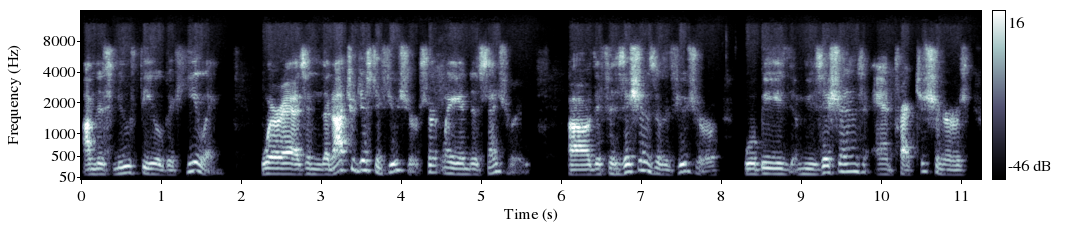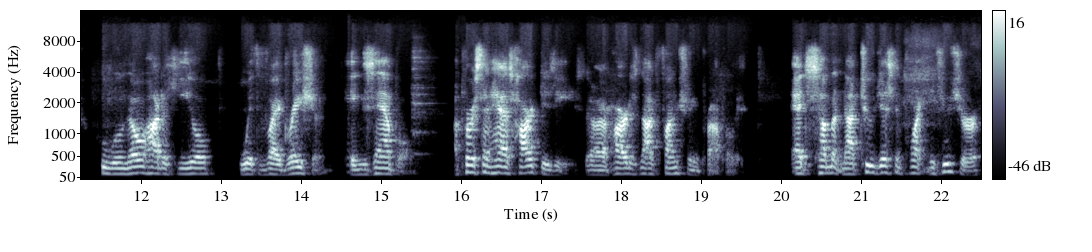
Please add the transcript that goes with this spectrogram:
on this new field of healing. Whereas in the not too distant future, certainly in this century, uh, the physicians of the future will be musicians and practitioners who will know how to heal with vibration. Example, a person has heart disease, their heart is not functioning properly. At some not too distant point in the future,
